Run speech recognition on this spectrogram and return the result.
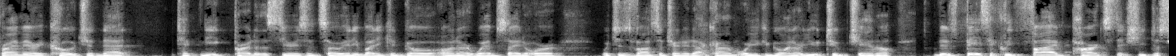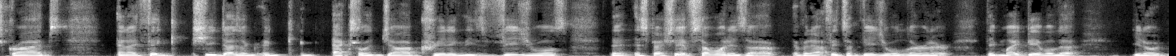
primary coach in that technique part of the series, and so anybody can go on our website or which is vasatrainer.com, or you could go on our YouTube channel. There's basically five parts that she describes and I think she does an excellent job creating these visuals that especially if someone is a if an athlete's a visual learner, they might be able to, you know,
